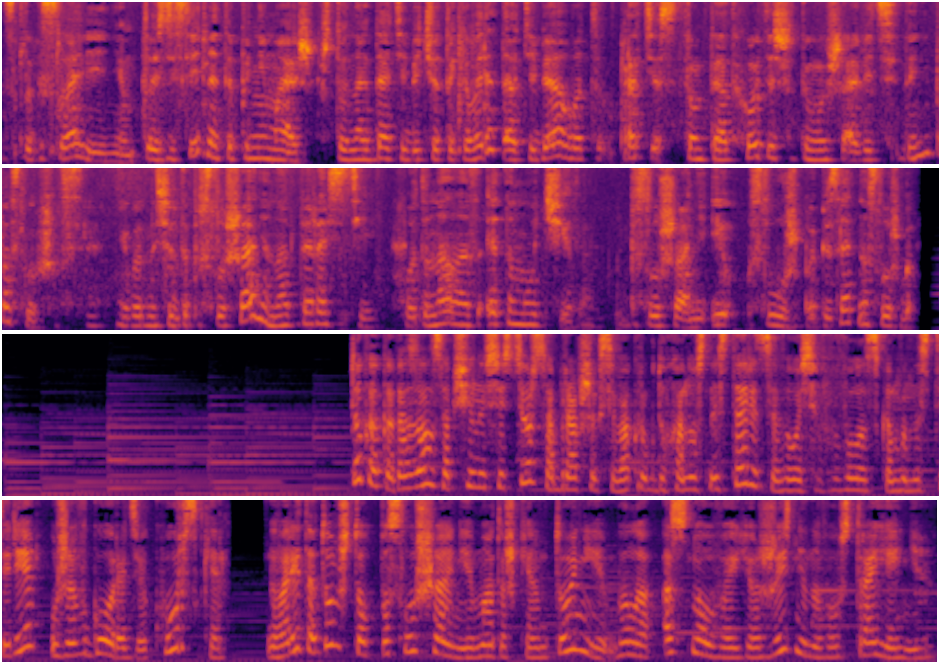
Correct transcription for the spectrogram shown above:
с благословением. То есть действительно ты понимаешь, что иногда тебе что-то говорят, а у тебя вот протест. Потом ты отходишь и думаешь, а ведь ты не послушался. И вот, значит, до послушания надо расти. Вот она нас этому учила. послушание и служба, обязательно служба. То, как оказалось община сестер, собравшихся вокруг духоносной старицы в Иосифо-Володском монастыре уже в городе Курске, говорит о том, что послушание матушки Антонии было основой ее жизненного устроения.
